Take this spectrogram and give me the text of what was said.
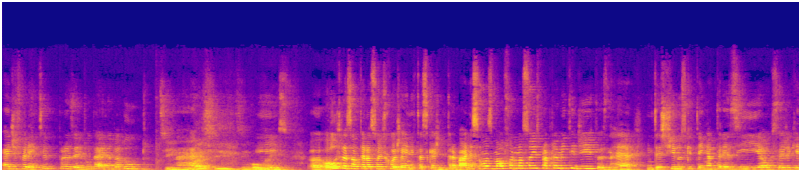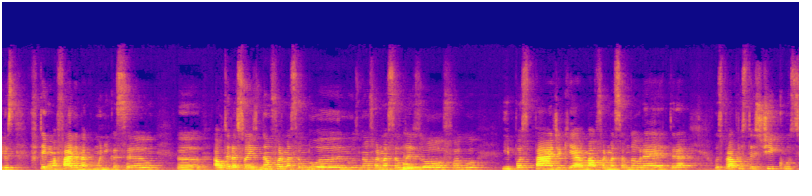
É diferente, por exemplo, da hérnia do adulto. Sim, né? vai se desenvolvendo. Isso. Uh, outras alterações congênitas que a gente trabalha são as malformações propriamente ditas, né? Intestinos que têm atresia, ou seja, que eles têm uma falha na comunicação, uh, alterações não formação do ânus, não formação do esôfago, hipospádia, que é a malformação da uretra. Os próprios testículos,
